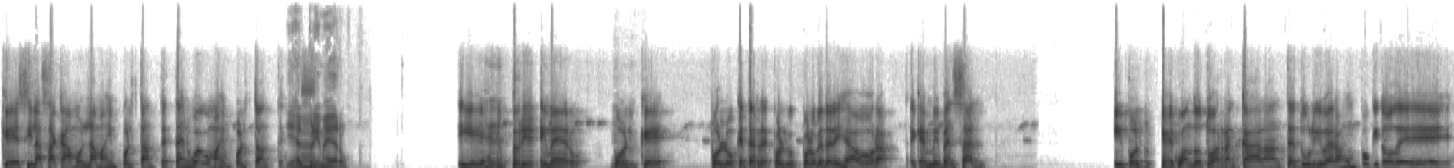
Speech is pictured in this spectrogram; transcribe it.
que si la sacamos es la más importante. Este es el juego más importante. Y es el primero. Y es el primero. Porque por lo que te, por, lo que te dije ahora, que es mi pensar, y porque cuando tú arrancas adelante, tú liberas un poquito de,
